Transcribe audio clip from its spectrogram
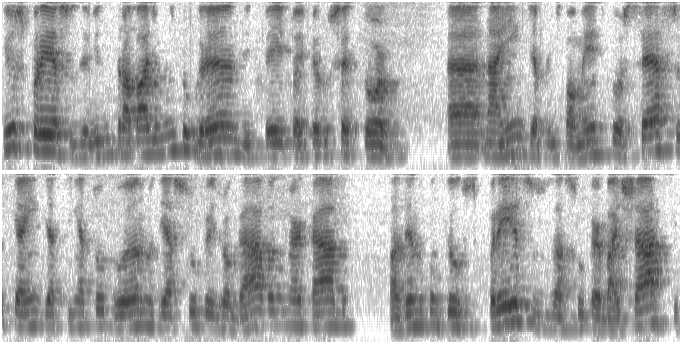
e os preços, devido a um trabalho muito grande feito aí pelo setor, uh, na Índia principalmente, o excesso que a Índia tinha todo ano de açúcar e jogava no mercado, fazendo com que os preços do açúcar baixassem,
